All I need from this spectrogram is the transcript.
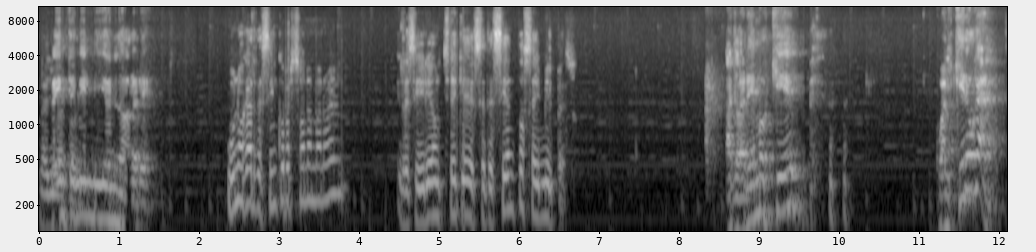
la, 20 mil millones de dólares. Un hogar de cinco personas, Manuel, recibiría un cheque de 706 mil pesos. Aclaremos que cualquier hogar.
